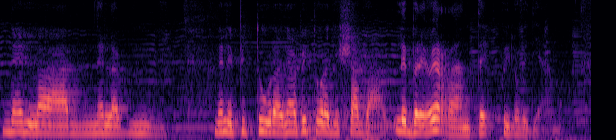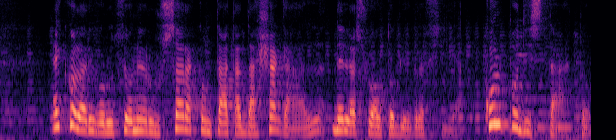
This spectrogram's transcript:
nella, nella, pittura, nella pittura di Chagall, l'ebreo errante, qui lo vediamo. Ecco la rivoluzione russa raccontata da Chagall nella sua autobiografia. Colpo di Stato.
